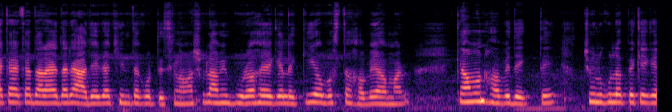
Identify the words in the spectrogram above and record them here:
একা একা দাঁড়ায় দাঁড়ায় আজেরা চিন্তা করতেছিলাম, আসলে আমি বুড়ো হয়ে গেলে কি অবস্থা হবে আমার? কেমন হবে দেখতে? চুলগুলো পেকে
